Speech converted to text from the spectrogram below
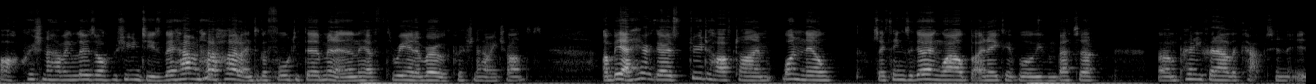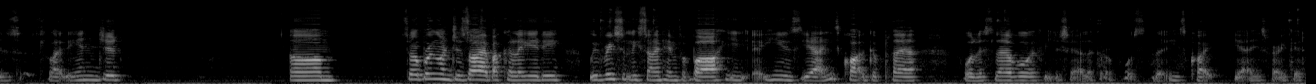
Oh Krishna having loads of opportunities. They haven't had a highlight until the 43rd minute and they have three in a row with Krishna having chances. Um, but yeah here it goes through to half time 1-0 so things are going well but I know capable of even better. Um, Penny for now the captain is slightly injured um, so I'll bring on Josiah Bakalaidi. We've recently signed him for Ba. He he's yeah he's quite a good player for this level. If we just yeah, look at reports, that he's quite yeah he's very good.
